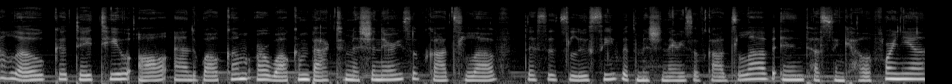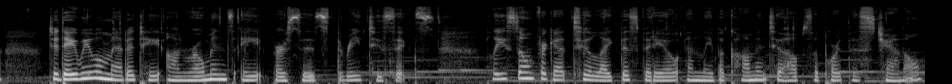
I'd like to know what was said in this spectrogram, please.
Hello, good day to you all, and welcome or welcome back to Missionaries of God's Love. This is Lucy with Missionaries of God's Love in Tustin, California. Today we will meditate on Romans 8, verses 3 to 6. Please don't forget to like this video and leave a comment to help support this channel.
